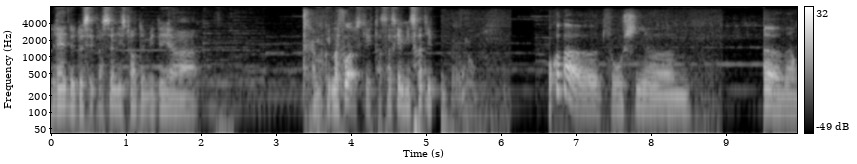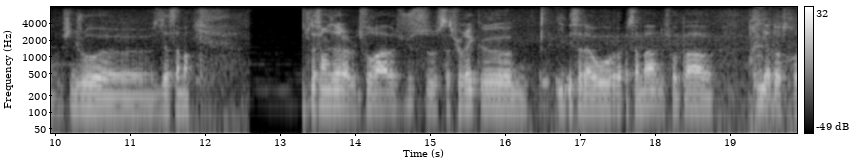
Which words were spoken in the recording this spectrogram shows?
l'aide de ces personnes histoire de m'aider à, à m'occuper Ma de foi. tout ce qui est administratif. Pourquoi pas euh, Tsurushi... Euh... merde, Shinjo Ziyasama tout à fait envisageable. Il faudra juste euh, s'assurer que euh, Ide Sadao euh, Sama ne soit pas pris à d'autres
